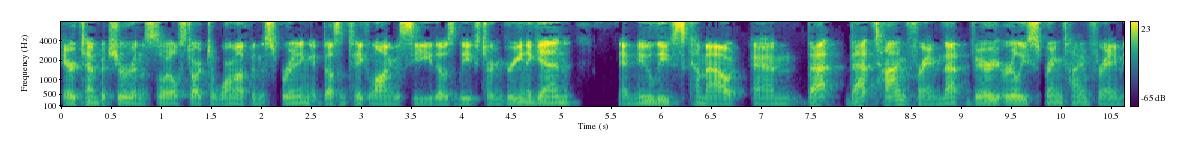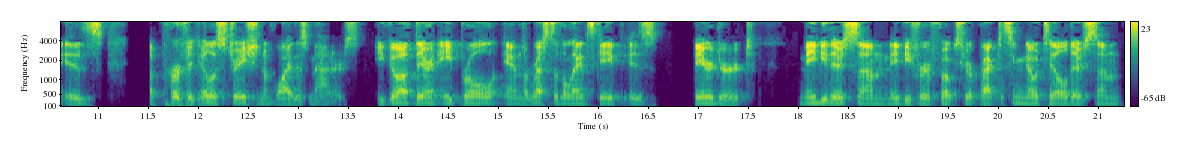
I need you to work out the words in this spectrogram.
air temperature and the soil start to warm up in the spring. It doesn't take long to see those leaves turn green again and new leaves come out. And that, that time frame, that very early spring time frame is a perfect illustration of why this matters. You go out there in April and the rest of the landscape is bare dirt. Maybe there's some, maybe for folks who are practicing no till, there's some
